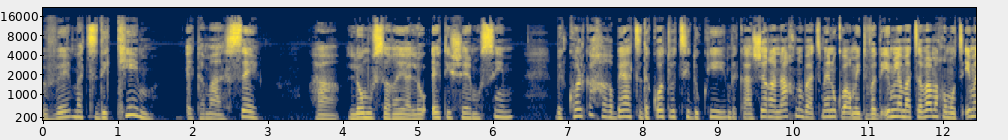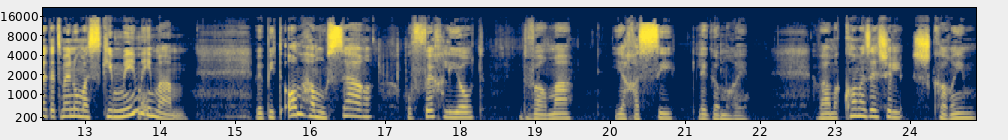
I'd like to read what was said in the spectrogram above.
ומצדיקים את המעשה הלא מוסרי, הלא אתי שהם עושים, בכל כך הרבה הצדקות וצידוקים, וכאשר אנחנו בעצמנו כבר מתוודעים למצבם, אנחנו מוצאים את עצמנו מסכימים עמם. ופתאום המוסר הופך להיות דבר מה יחסי לגמרי. והמקום הזה של שקרים,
